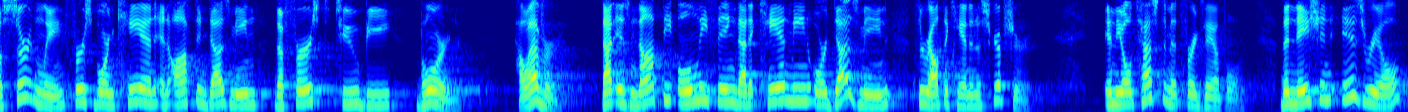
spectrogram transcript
Now, certainly, firstborn can and often does mean the first to be born. However, that is not the only thing that it can mean or does mean throughout the canon of Scripture. In the Old Testament, for example, the nation Israel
